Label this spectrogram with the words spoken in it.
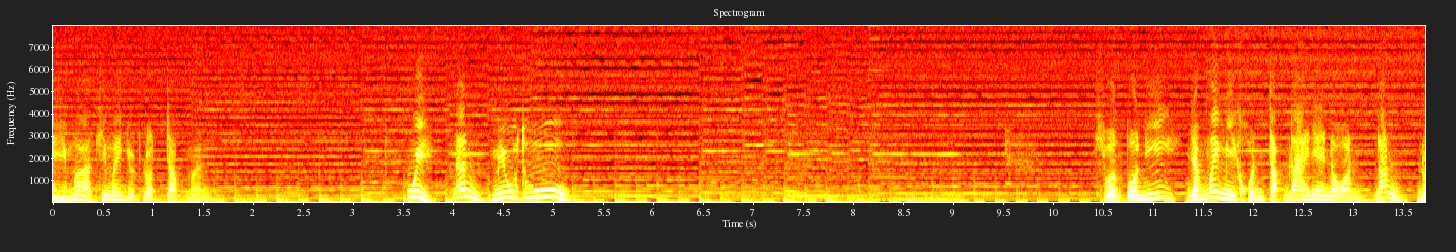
ดีมากที่ไม่หยุดรถจับมัน อุ้ย นั่นมิวทู ส่วนตัวนี้ยังไม่มีคนจับได้แน่นอน นั่นโด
